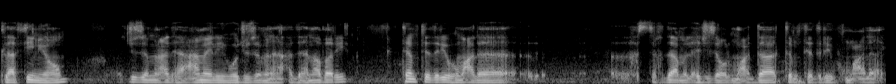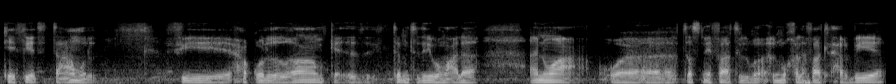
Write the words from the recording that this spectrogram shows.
30 آه، يوم جزء من عدها عملي وجزء منها عدها نظري. تم تدريبهم على استخدام الأجهزة والمعدات تم تدريبهم على كيفية التعامل في حقول الألغام تم تدريبهم على أنواع وتصنيفات المخلفات الحربية.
